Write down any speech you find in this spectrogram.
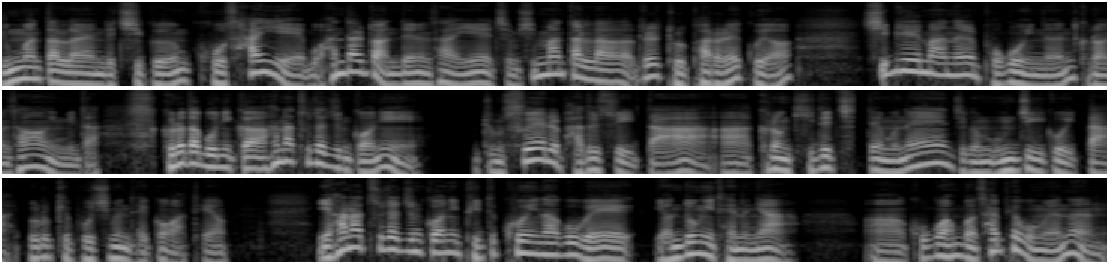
6만 달러였는데 지금 그 사이에 뭐 한 달도 안 되는 사이에 지금 10만 달러를 돌파를 했고요. 11만을 보고 있는 그런 상황입니다. 그러다 보니까 하나투자증권이 좀 수혜를 받을 수 있다. 아, 그런 기대치 때문에 지금 움직이고 있다. 이렇게 보시면 될 것 같아요. 이 하나투자증권이 비트코인하고 왜 연동이 되느냐? 아, 그거 한번 살펴보면은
